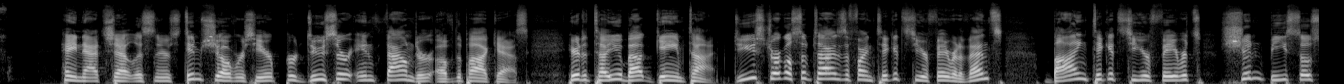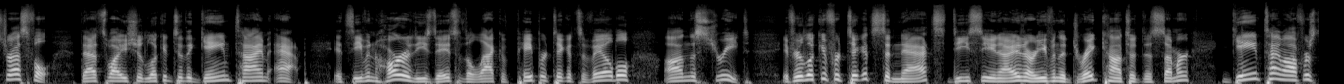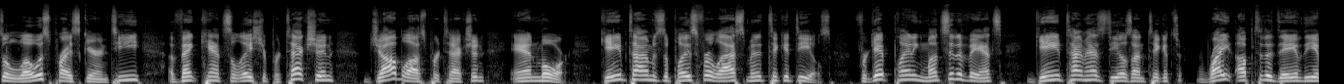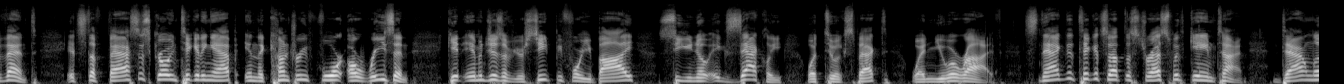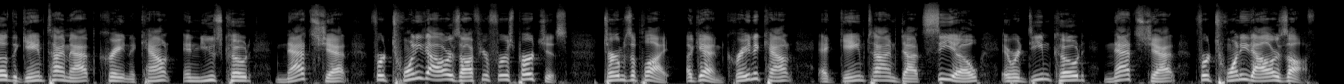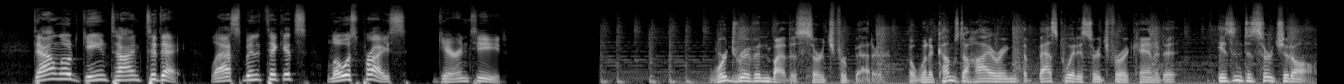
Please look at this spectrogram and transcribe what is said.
Hey, Nat Chat listeners, Tim Shovers here, producer and founder of the podcast. Here to tell you about Game Time. Do you struggle sometimes to find tickets to your favorite events? Buying tickets to your favorites shouldn't be so stressful. That's why you should look into the Game Time app. It's even harder these days with the lack of paper tickets available on the street. If you're looking for tickets to Nats, DC United, or even the Drake concert this summer, Game Time offers the lowest price guarantee, event cancellation protection, job loss protection, and more. Game Time is the place for last minute ticket deals. Forget planning months in advance. Game Time has deals on tickets right up to the day of the event. It's the fastest growing ticketing app in the country for a reason. Get images of your seat before you buy so you know exactly what to expect when you arrive. Snag the tickets without the stress with Game Time. Download the Game Time app, create an account, and use code NATSCHAT for $20 off your first purchase. Terms apply. Again, create an account at gametime.co and redeem code NATSCHAT for $20 off. Download Game Time today. Last minute tickets, lowest price, guaranteed. We're driven by the search for better. But when it comes to hiring, the best way to search for a candidate isn't to search at all.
